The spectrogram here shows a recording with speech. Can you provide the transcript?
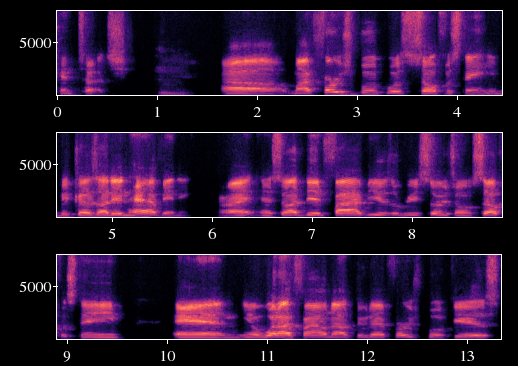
can touch. Mm-hmm. Uh, my first book was self esteem because I didn't have any, right? And so I did five years of research on self esteem. And, you know, what I found out through that first book is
